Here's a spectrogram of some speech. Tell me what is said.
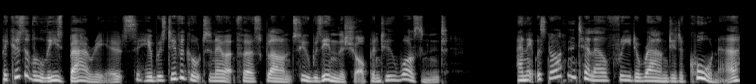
Because of all these barriers, it was difficult to know at first glance who was in the shop and who wasn't. And it was not until Elfrida rounded a corner,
